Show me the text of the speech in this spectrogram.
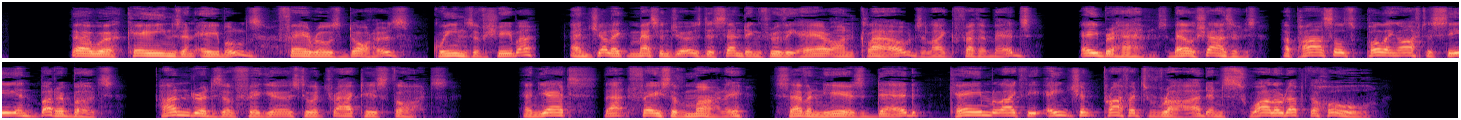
There were Cains and Abels, Pharaoh's daughters, queens of Sheba, angelic messengers descending through the air on clouds like feather beds, Abrahams, Belshazzars, apostles pulling off to sea in butter boats, hundreds of figures to attract his thoughts. And yet that face of Marley, seven years dead, came like the ancient prophet's rod and swallowed up the whole.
